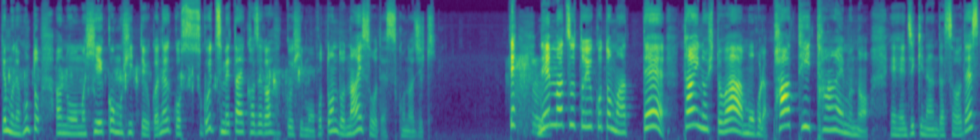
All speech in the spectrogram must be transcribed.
でもね本当あの、まあ、冷え込む日っていうかねこうすごい冷たい風が吹く日もほとんどないそうですこの時期。で、年末ということもあってタイの人はもうほらパーティータイムの、えー時期なんだそうです。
